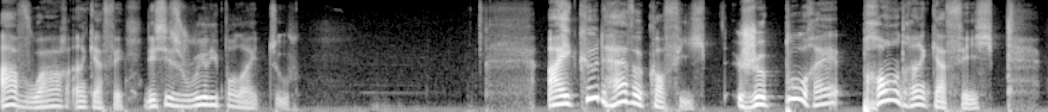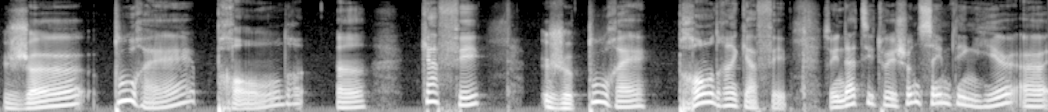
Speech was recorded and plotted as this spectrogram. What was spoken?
avoir un café. This is really polite too. I could have a coffee. Je pourrais prendre un café. Je pourrais prendre un café. Je pourrais prendre un café. So in that situation, same thing here. Uh,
